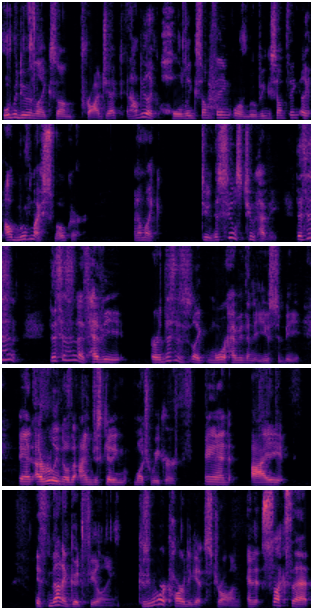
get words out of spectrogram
we'll be doing like some project, and I'll be like holding something or moving something. Like I'll move my smoker, and I'm like, dude, this feels too heavy. This isn't this isn't as heavy or this is like more heavy than it used to be. And I really know that I'm just getting much weaker. And I it's not a good feeling because you work hard to get strong and it sucks that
